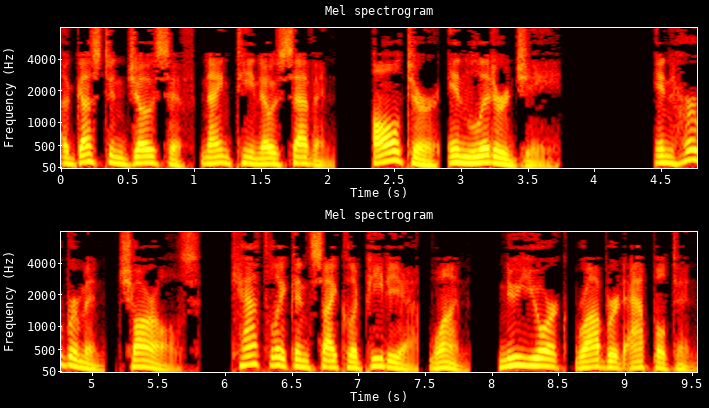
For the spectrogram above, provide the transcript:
Augustin Joseph 1907. Altar in Liturgy. In Herbermann, Charles. Catholic Encyclopedia, 1. New York, Robert Appleton.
